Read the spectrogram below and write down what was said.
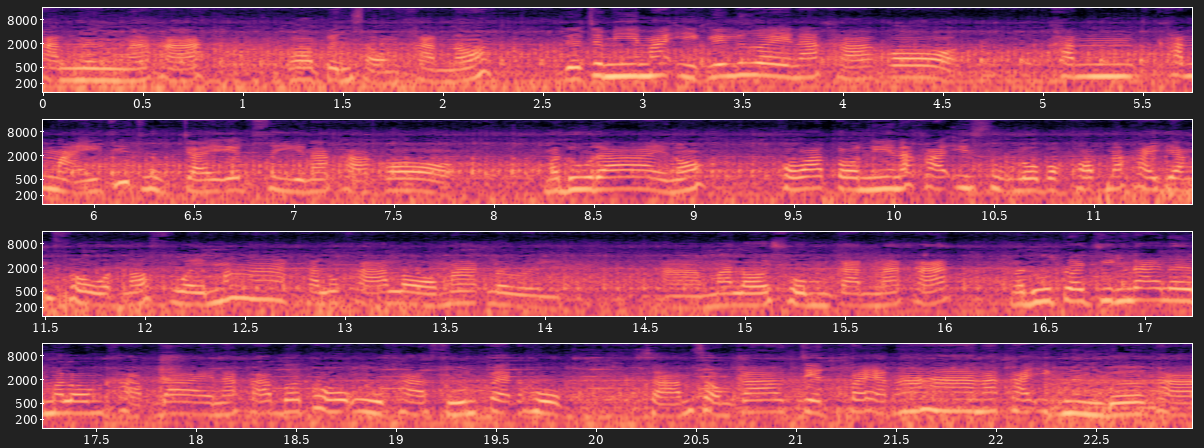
คันหนึ่งนะคะ ก็เป็นสองคันเนาะเดี๋ยวจะมีมาอีกเรื่อยๆนะคะ ก็คันคันไหนที่ถูกใจ FC นะคะ ก็มาดูได้เนาะเพราะว่าตอนนี้นะคะอิสุโรบคอปนะคะยังโสดเนาะสวยมากค่ะลูกค้ารอมากเลยมารอชมกันนะคะ มาดูตัวจริงได้เลยมาลองขับได้นะคะ เบอร์โทรอู่ค่ะ 086 329 7855 นะคะ อีกหนึ่งเบอร์ค่ะ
